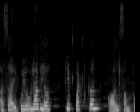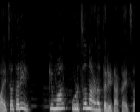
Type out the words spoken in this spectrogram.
असं ऐकू येऊ लागलं की पटकन कॉल संपवायचा तरी किंवा पुढचं नाणं तरी टाकायचं.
